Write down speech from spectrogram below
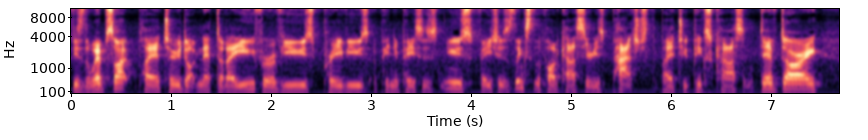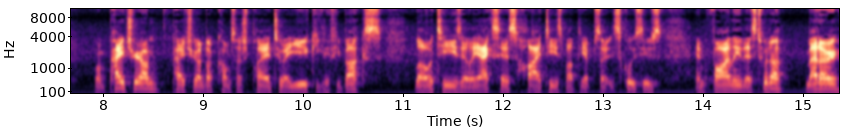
Visit the website player2.net.au for reviews, previews, opinion pieces, news, features, links to the podcast series Patched, the Player 2 Pixelcast, and Dev Diary. On Patreon, patreon.com slash player2au, kicking a few bucks. Lower tiers, early access, higher tiers, monthly episode exclusives. And finally, there's Twitter. Matto,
